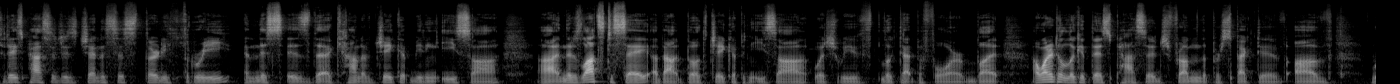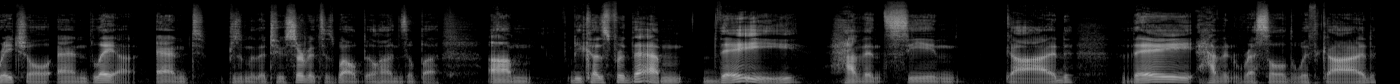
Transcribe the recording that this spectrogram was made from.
Today's passage is Genesis 33, and this is the account of Jacob meeting Esau. Uh, and there's lots to say about both Jacob and Esau, which we've looked at before, but I wanted to look at this passage from the perspective of Rachel and Leah, and presumably the two servants as well, Bilhah and Zilpah. Um, because for them, they haven't seen God, they haven't wrestled with God,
